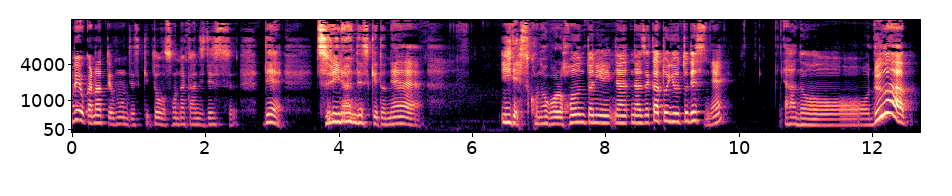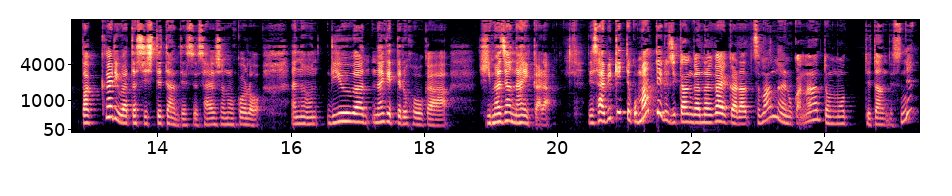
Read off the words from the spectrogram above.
べようかなって思うんですけど、そんな感じです。で、釣りなんですけどね、いいです、この頃。本当にな、なぜかというとですね、あのー、ルアーばっかり私してたんです、最初の頃。あの、理由は投げてる方が暇じゃないから。で、サビキってこう待ってる時間が長いからつまんないのかなと思ってたんですね。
